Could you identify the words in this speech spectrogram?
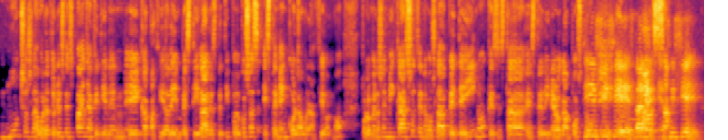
muchos laboratorios de España que tienen eh, capacidad de investigar este tipo de cosas estén en colaboración, ¿no? Por lo menos en mi caso tenemos la PTI, ¿no? Que es esta, este dinero que han puesto sí, sí, sí, está, sí, sí.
